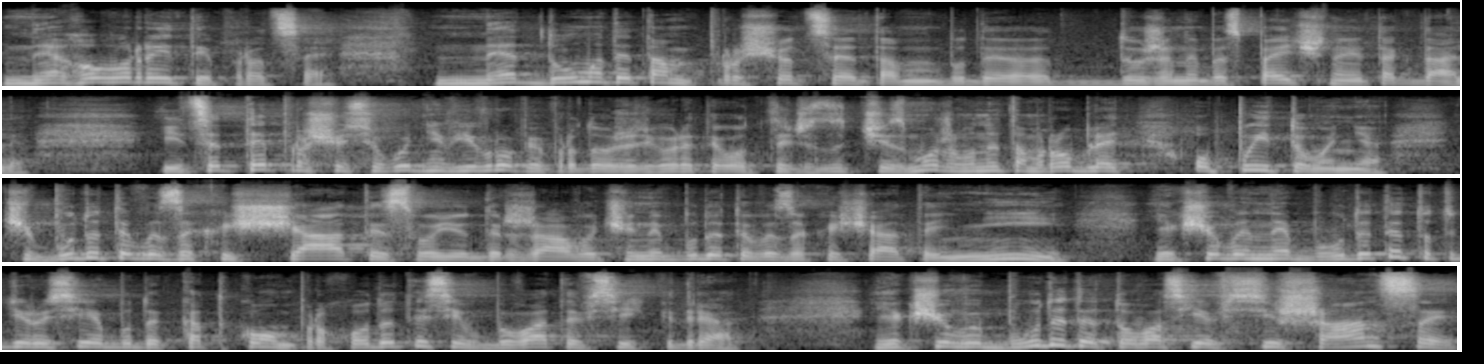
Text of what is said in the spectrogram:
не говорити про це, не думати там про що це там буде дуже небезпечно і так далі. І це те, про що сьогодні в Європі продовжують говорити. От чи- зможе вони там роблять опитування, чи будете ви захищати свою державу, чи не будете ви захищати? Ні. Якщо ви не будете, то тоді Росія буде катком проходитись і вбивати всіх підряд. Якщо ви будете, то у вас є всі шанси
